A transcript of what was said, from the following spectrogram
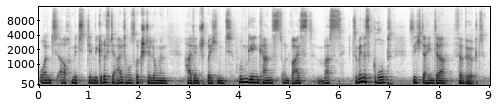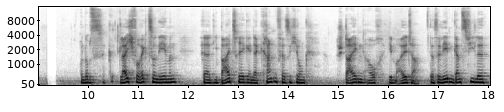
und auch mit dem Begriff der Alterungsrückstellungen halt entsprechend umgehen kannst und weißt, was zumindest grob sich dahinter verbirgt. Und um es gleich vorwegzunehmen, äh, die Beiträge in der Krankenversicherung steigen auch im Alter. Das erleben ganz viele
